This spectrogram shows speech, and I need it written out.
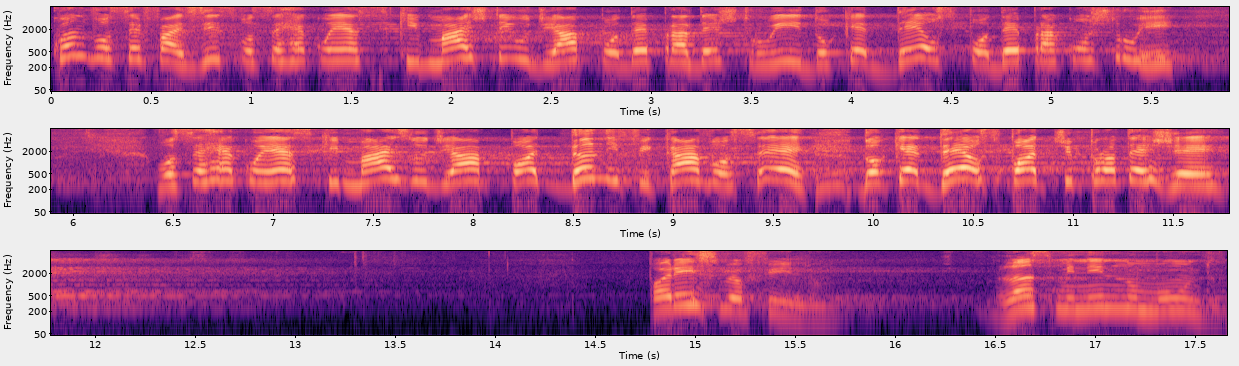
Quando você faz isso, você reconhece que mais tem o diabo poder para destruir do que Deus poder para construir. Você reconhece que mais o diabo pode danificar você do que Deus pode te proteger. Por isso, meu filho, lance menino no mundo.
